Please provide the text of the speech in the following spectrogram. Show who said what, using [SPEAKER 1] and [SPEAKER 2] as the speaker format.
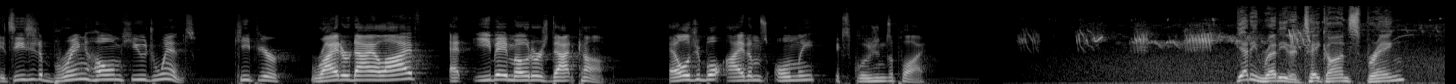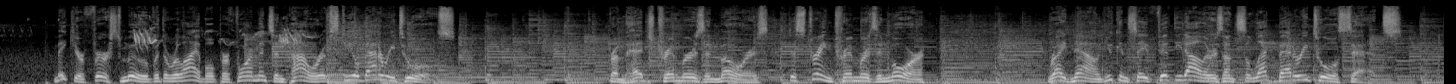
[SPEAKER 1] It's easy to bring home huge wins. Keep your ride or die alive at ebaymotors.com. Eligible items only, exclusions apply.
[SPEAKER 2] Getting ready to take on spring? Make your first move with the reliable performance and power of STIHL battery tools. From hedge trimmers and mowers to string trimmers and more, right now you can save $50 on select battery tool sets.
